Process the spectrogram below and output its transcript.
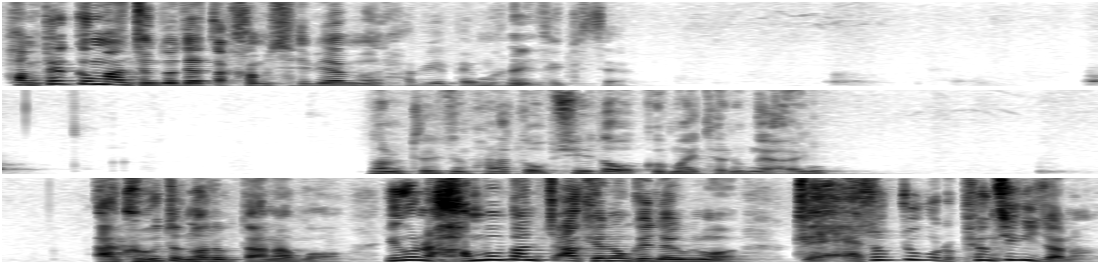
한 100건만 정도 됐다 하면 세배하면 하루에 100만 원이 됐겠어요. 나는 대리점 하나도 없이도 그만이 되는 거야. 아, 그것도 노력도 안 하고. 이거는 한 번만 쫙 해놓게 되면 계속적으로 평생이잖아.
